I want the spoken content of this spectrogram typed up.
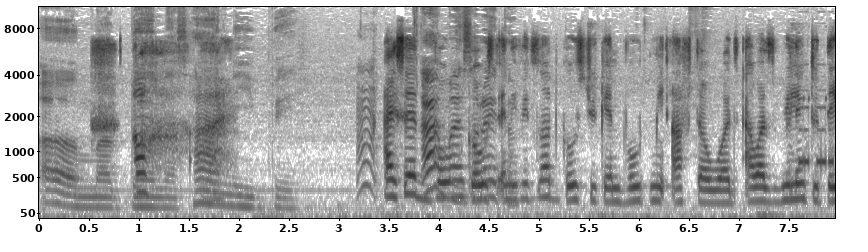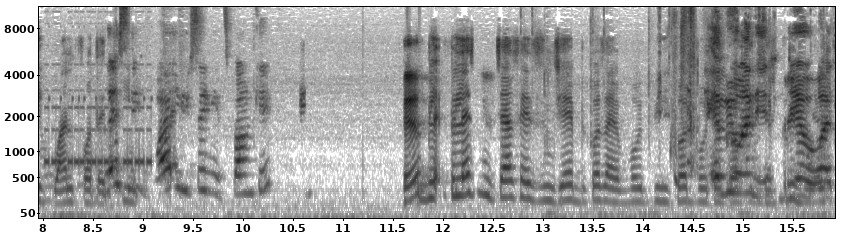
oh my goodness, honey bee. I said Ah, vote Ghost, and if it's not Ghost, you can vote me afterwards. I was willing to take one for the Blessing, team. why are you saying it's pound cake? Ble- Blessing just has in jail because I vote. We got voted. Everyone is the jail, what?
